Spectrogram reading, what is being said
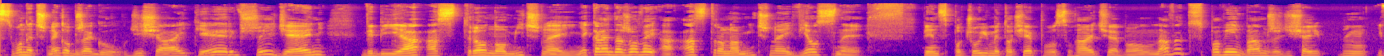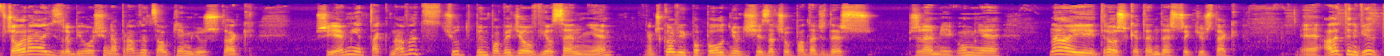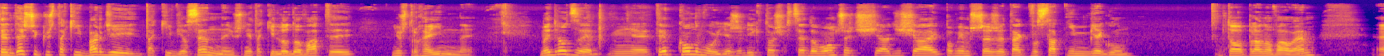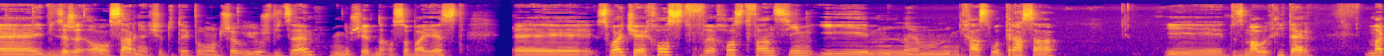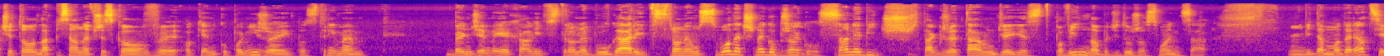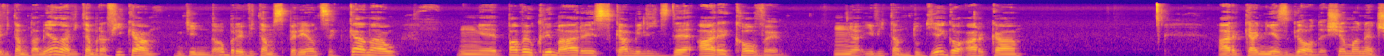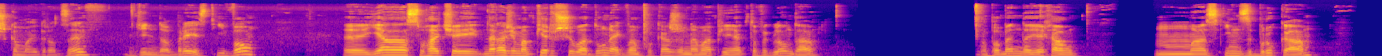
Słonecznego Brzegu. Dzisiaj pierwszy dzień wybija astronomicznej, nie kalendarzowej, a astronomicznej wiosny. Więc poczujmy to ciepło, słuchajcie, bo nawet powiem Wam, że dzisiaj mm, i wczoraj zrobiło się naprawdę całkiem już tak przyjemnie, tak nawet ciut bym powiedział wiosennie. Aczkolwiek po południu dzisiaj zaczął padać deszcz, przynajmniej u mnie. No i troszkę ten deszczek już tak ale ten, ten deszczyk już taki bardziej taki wiosenny, już nie taki lodowaty, już trochę inny. Moi drodzy, mm, tryb konwój, jeżeli ktoś chce dołączyć, ja dzisiaj powiem szczerze, tak w ostatnim biegu to planowałem. E, widzę, że o, Sarniak się tutaj połączył, już widzę, już jedna osoba jest. E, słuchajcie, host, host fansim i mm, hasło trasa i z małych liter Macie to napisane wszystko w okienku poniżej, pod streamem. Będziemy jechali w stronę Bułgarii, w stronę słonecznego brzegu, Sunny Beach, także tam, gdzie jest, powinno być dużo słońca. Witam moderację, witam Damiana, witam Rafika, dzień dobry, witam wspierający kanał. Paweł Krymarys, Kamil XD, Arekowy i witam Dudiego, Arka, Arka Niezgody. Siemaneczko, moi drodzy. Dzień dobry, jest Iwo. E, ja, słuchajcie, na razie mam pierwszy ładunek, wam pokażę na mapie jak to wygląda. Bo będę jechał mm, z Innsbrucka.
